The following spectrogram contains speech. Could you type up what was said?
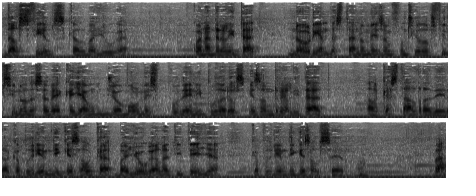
dels fils que el belluguen, quan en realitat no hauríem d'estar només en funció dels fils, sinó de saber que hi ha un jo molt més potent i poderós que és en realitat el que està al darrere, el que podríem dir que és el que belluga la titella, que podríem dir que és el ser, no? Va?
